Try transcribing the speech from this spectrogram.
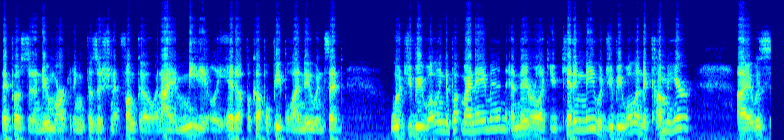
they posted a new marketing position at Funko, and I immediately hit up a couple people I knew and said, "Would you be willing to put my name in?" And they were like, "You kidding me? Would you be willing to come here?" It was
